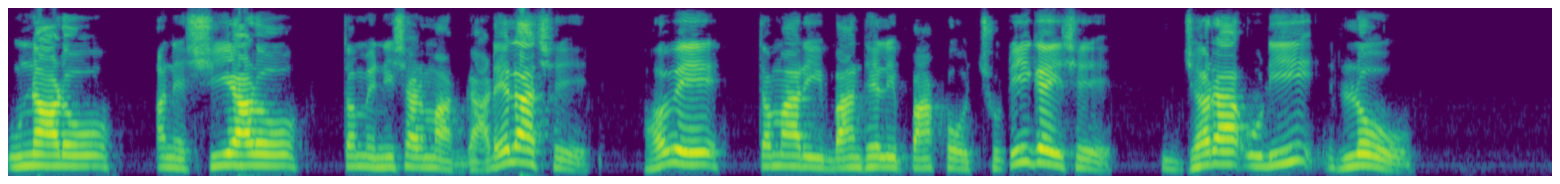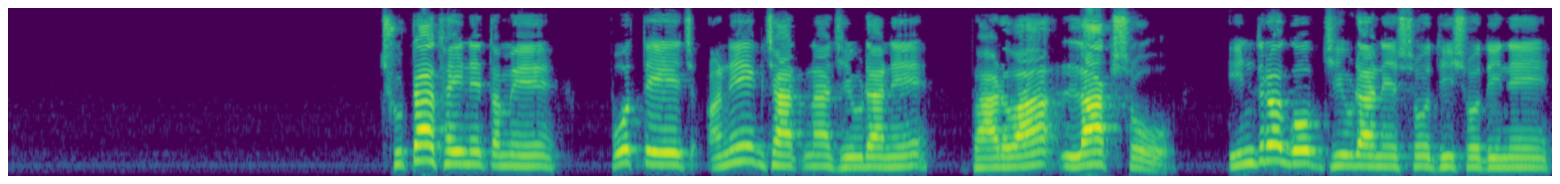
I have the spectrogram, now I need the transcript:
ઉનાળો અને શિયાળો તમે નિશાળમાં ગાડેલા છે. હવે તમારી બાંધેલી પાંખો છૂટી ગઈ છે. જરા ઉડી લો. છૂટા થઈને તમે પોતે જ અનેક જાતના જીવડાને ભાડવા લાગશો. ઇન્દ્રગોપ જીવડાને શોધી શોધીને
